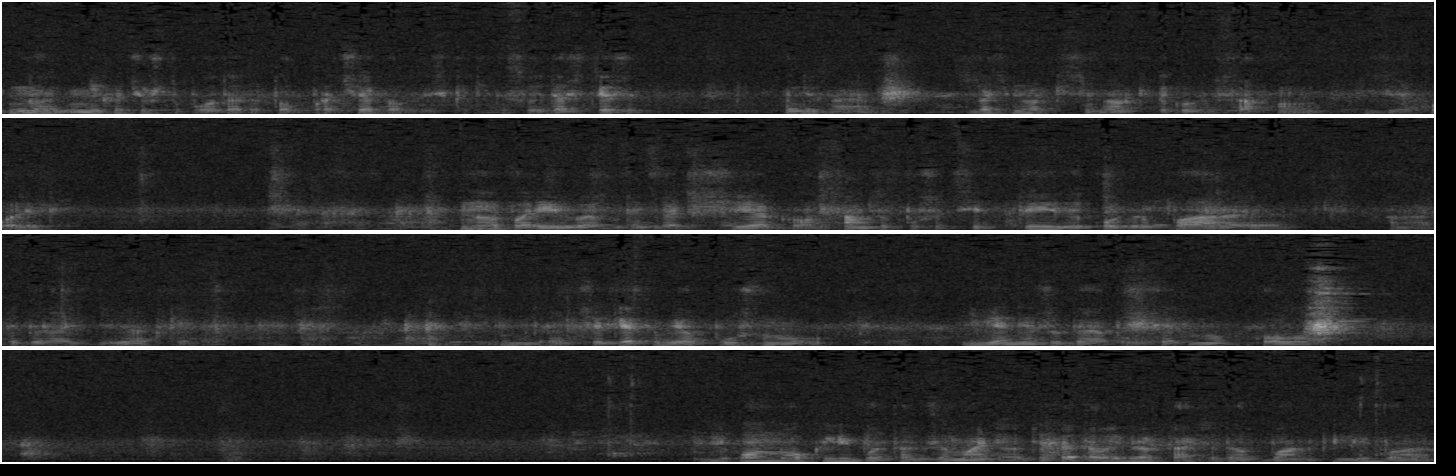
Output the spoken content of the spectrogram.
Ну, не хочу, чтобы вот этот топ прочекал здесь какие-то свои, даже те же, ну, не знаю, восьмерки, семерки, такую ставку он изи вколит. Ну, и парирую я буду играть чек, он сам запушит сеты, оверпары, а, добираясь девятки. Играть чек. Если бы я пушнул, я не ожидаю получать много колов, он мог либо так заманивать вот этого игрока сюда в банк, либо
